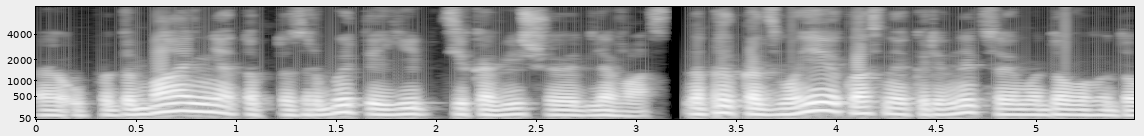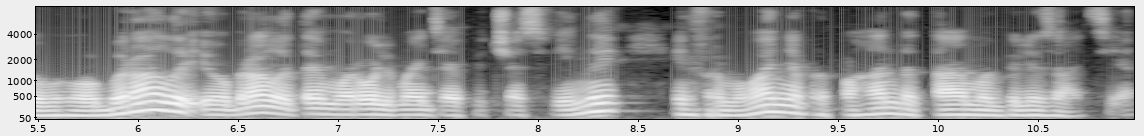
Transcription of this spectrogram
е, уподобання, тобто зробити її цікавішою для вас. Наприклад, з моєю класною керівницею ми довго-довго обирали і обрали тему роль медіа під час війни, інформування, пропаганда та мобілізація.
